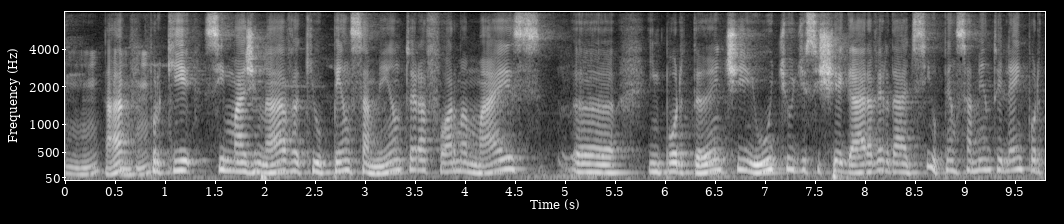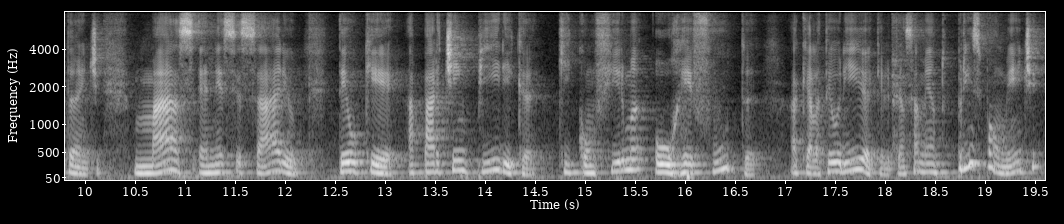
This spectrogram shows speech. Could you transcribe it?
Uhum, tá? Uhum. Porque se imaginava que o pensamento era a forma mais uh, importante e útil de se chegar à verdade. Sim, o pensamento ele é importante, mas é necessário ter o que? A parte empírica que confirma ou refuta aquela teoria, aquele pensamento. Principalmente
